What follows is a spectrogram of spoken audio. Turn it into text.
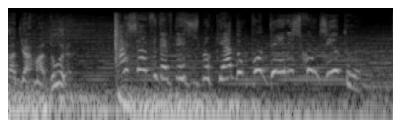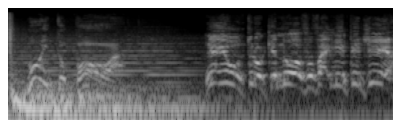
Estar de armadura? A chave deve ter desbloqueado um poder escondido. Muito boa! Nenhum truque novo vai me impedir!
